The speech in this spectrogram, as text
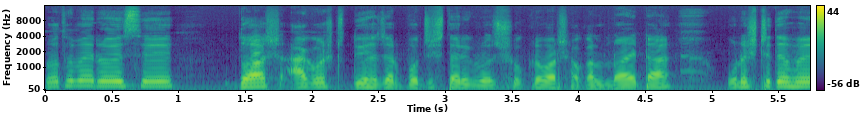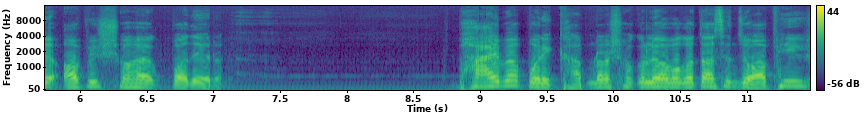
প্রথমে রয়েছে দশ আগস্ট দুই হাজার পঁচিশ তারিখ, রোজ শুক্রবার সকাল নয়টা, অনুষ্ঠিত হয়ে অফিস সহায়ক পদের ভাইবা পরীক্ষা। আপনারা সকলে অবগত আছেন যে অফিস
